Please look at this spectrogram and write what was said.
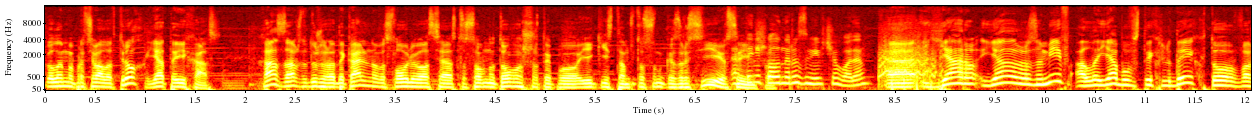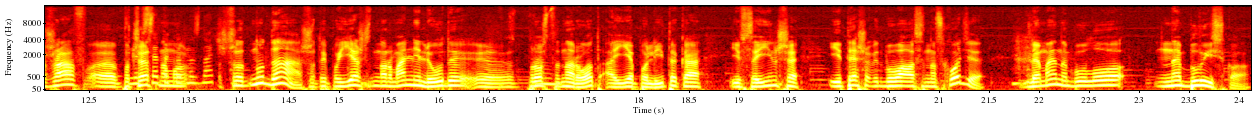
коли ми працювали втрьох, я та і Хас. Хас завжди дуже радикально висловлювався стосовно того, що, типу, якісь там стосунки з Росією, і А все ти інше. ніколи не розумів, чого, да? Е, я, я розумів, але я був з тих людей, хто вважав е, так однозначно. що ну да, що типу є ж нормальні люди, е, просто Мгм. народ, а є політика і все інше. І те, що відбувалося на сході, для мене було не близько.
